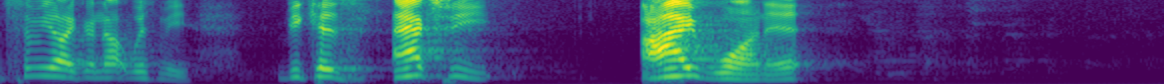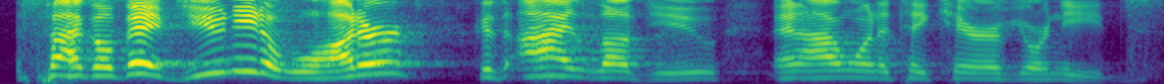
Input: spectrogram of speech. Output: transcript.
some of you like are not with me because actually, I want it. So I go, babe, do you need a water? Because I love you and I want to take care of your needs.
